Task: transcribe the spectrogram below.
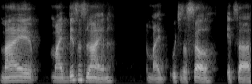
my my business line my which is a cell it's uh,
